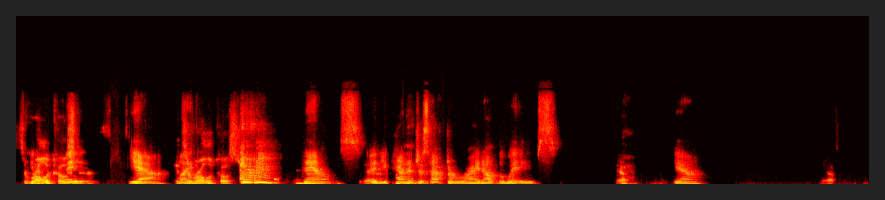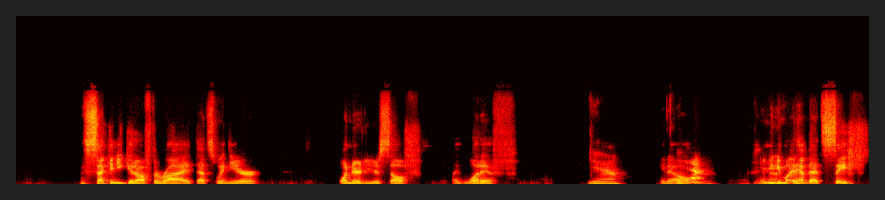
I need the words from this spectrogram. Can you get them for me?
it's a roller know, coaster. Yeah. It's like, a roller coaster. downs. Yeah. And you kind of just have to ride out the waves. Yeah. Yeah. Yep. The second you get off the ride, that's when you're wondering to yourself, like, what if? Yeah. You know? Yeah. I mean, you might have that safe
